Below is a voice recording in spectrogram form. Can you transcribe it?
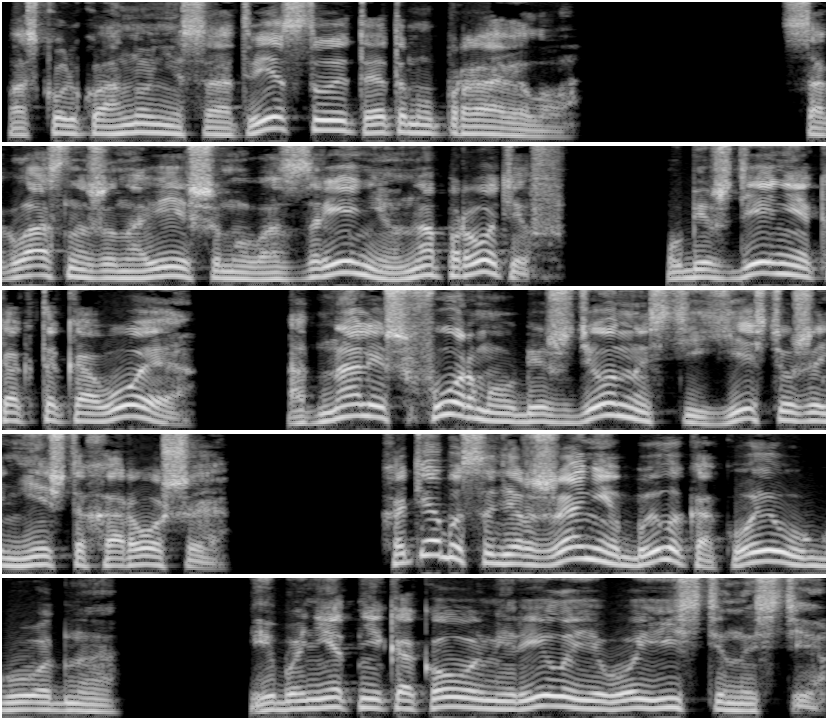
поскольку оно не соответствует этому правилу. Согласно же новейшему воззрению, напротив, убеждение как таковое, одна лишь форма убежденности есть уже нечто хорошее, хотя бы содержание было какое угодно, ибо нет никакого мерила его истинности.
